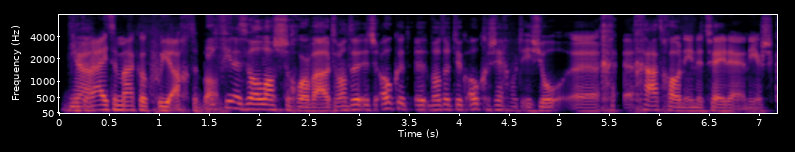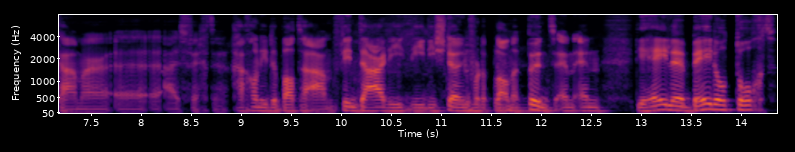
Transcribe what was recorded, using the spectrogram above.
die Ja. draai te maken ook voor je achterban. Ik vind het wel lastig hoor, Wouter. Want het is ook het, wat er natuurlijk ook gezegd wordt is... joh, eh, ga- het gewoon in de Tweede en Eerste Kamer eh, uitvechten. Ga gewoon die debatten aan. Vind daar die, die, die steun voor de plannen. Punt. En, en die hele bedeltocht,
